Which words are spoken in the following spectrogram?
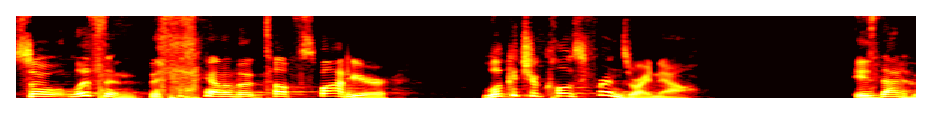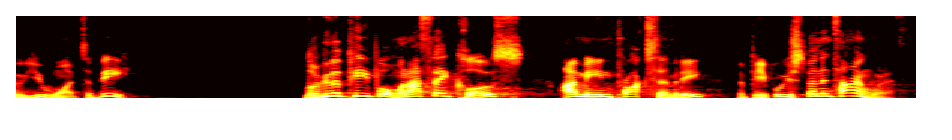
So listen, this is kind of the tough spot here. Look at your close friends right now. Is that who you want to be? Look at the people. When I say close, I mean proximity, the people you're spending time with.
